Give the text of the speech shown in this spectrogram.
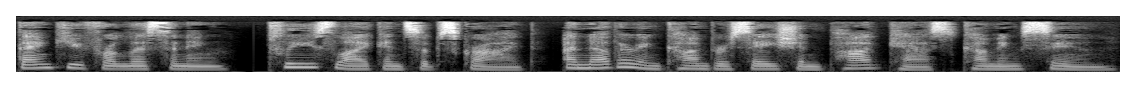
Thank you for listening. Please like and subscribe. Another In Conversation podcast coming soon.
